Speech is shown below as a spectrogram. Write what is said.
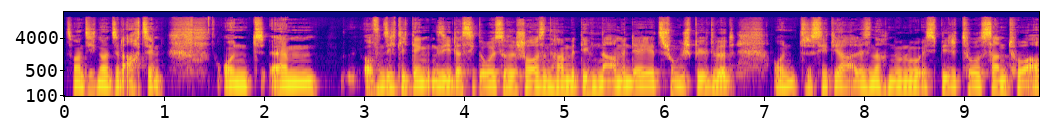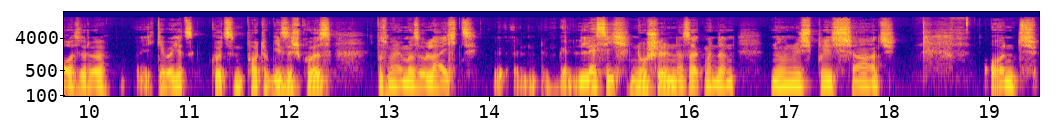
2019, 18 und ähm, offensichtlich denken sie, dass sie größere Chancen haben mit dem Namen, der jetzt schon gespielt wird. Und es sieht ja alles nach Nuno Espirito Santo aus. Oder ich gebe euch jetzt kurz einen Portugiesischkurs muss man immer so leicht äh, lässig nuscheln, da sagt man dann, nun ich charge. Und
